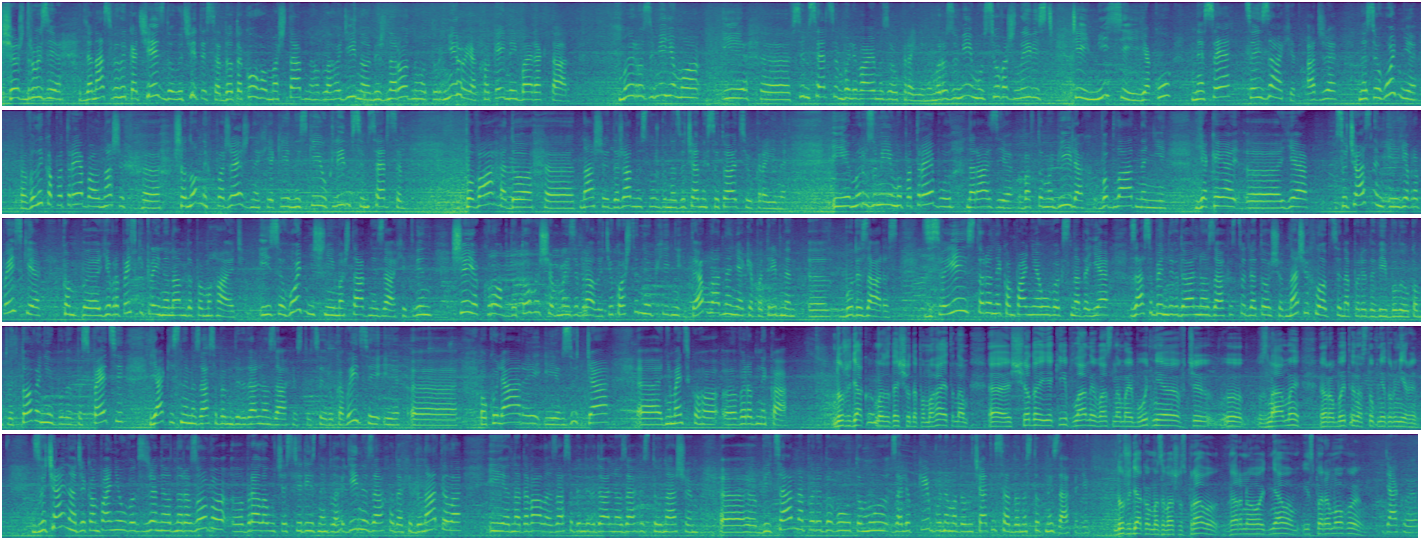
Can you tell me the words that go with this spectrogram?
Що ж, друзі, для нас велика честь долучитися до такого масштабного благодійного міжнародного турніру, як хокейний Байрактар. Ми розуміємо і е, всім серцем боліваємо за Україну. Ми розуміємо всю важливість тієї місії, яку несе цей захід. Адже на сьогодні велика потреба у наших е, шановних пожежних, які низький уклін всім серцем повага до е, нашої державної служби надзвичайних ситуацій України. І ми розуміємо потребу наразі в автомобілях, в обладнанні, яке е, є сучасним, і європейські е, європейські країни нам допомагають. І сьогоднішній масштабний захід він ще як крок до того, щоб ми зібрали ті кошти необхідні і те обладнання, яке потрібне е, буде зараз. Зі своєї сторони компанія УВЕКС надає засоби індивідуального захисту для того, щоб наші хлопці на передовій були укомплектовані, були в безпеці якісними засобами індивідуального захисту. Це рукавиці, і е, окуляри, і взуття е, німецького е, виробника. Дуже дякуємо за те, що допомагаєте нам. Е, Щодо які плани у вас на майбутнє чи е, з нами робити наступні турніри? Звичайно, адже компанія УВЕКС вже неодноразово е, брала участь у різних благодійних заходах і донатила, і надавала засоби індивідуального захисту нашим бійцям на передову. Тому залюбки будемо долучатися до наступних заходів. Дуже дякуємо за вашу справу. Гарного дня вам і з перемогою. Дякую.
